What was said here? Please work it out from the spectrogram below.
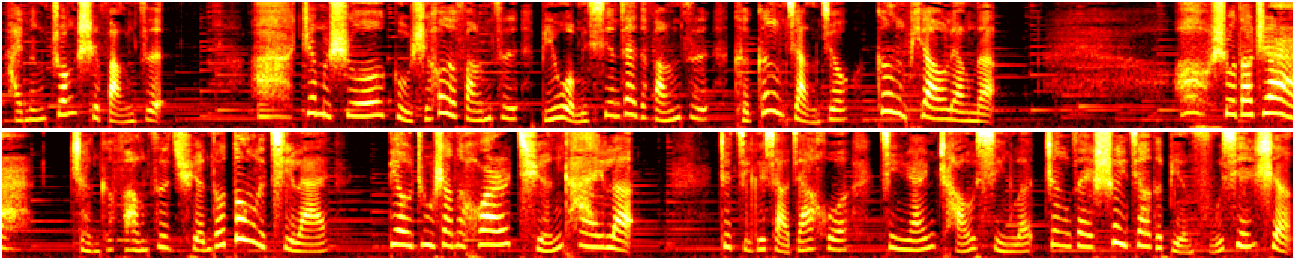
还能装饰房子。啊，这么说，古时候的房子比我们现在的房子可更讲究、更漂亮呢。哦，说到这儿，整个房子全都动了起来。吊柱上的花儿全开了，这几个小家伙竟然吵醒了正在睡觉的蝙蝠先生。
